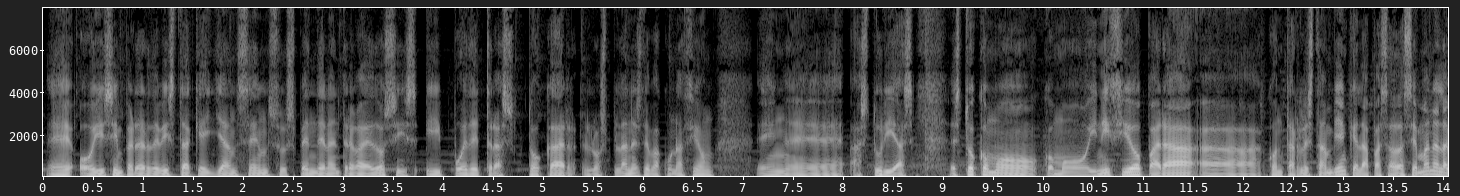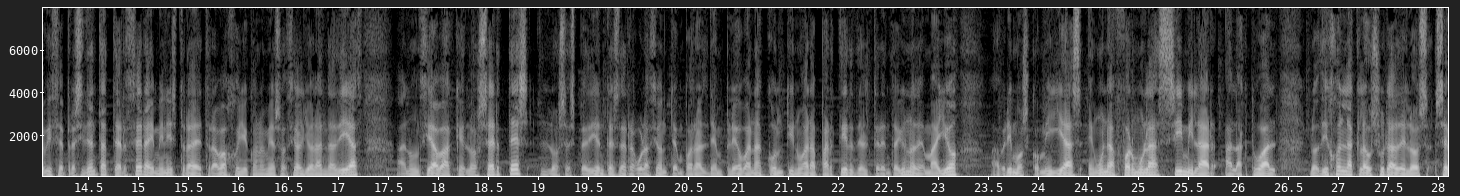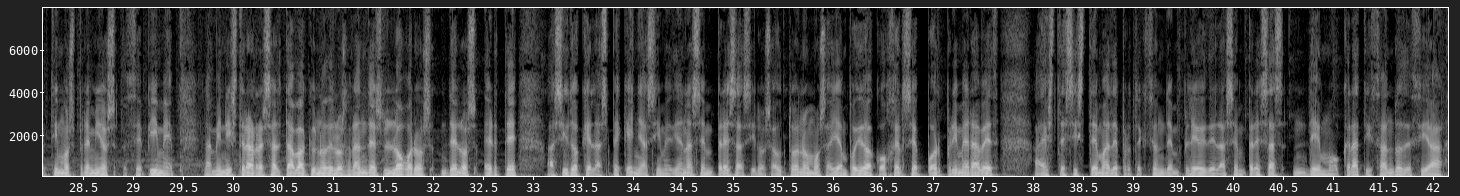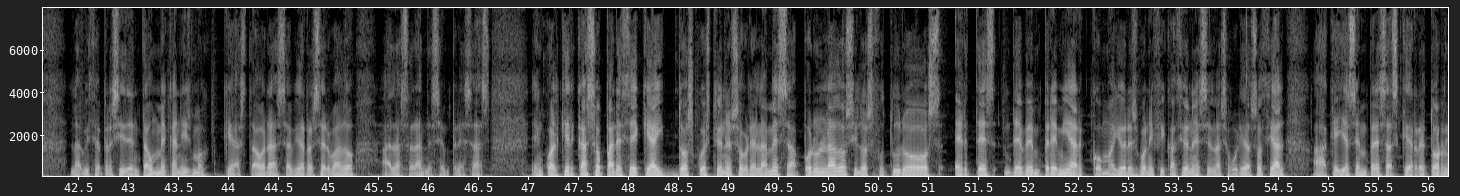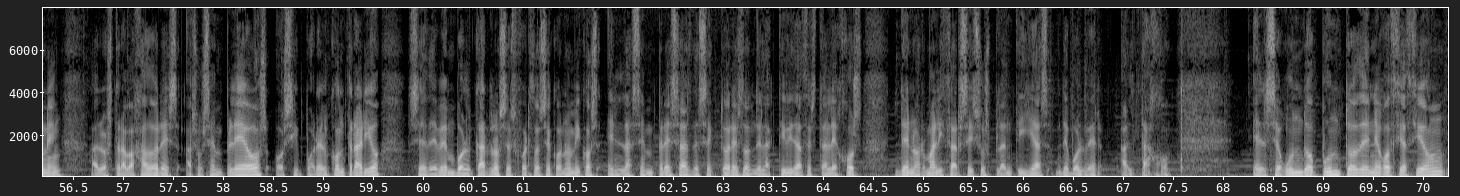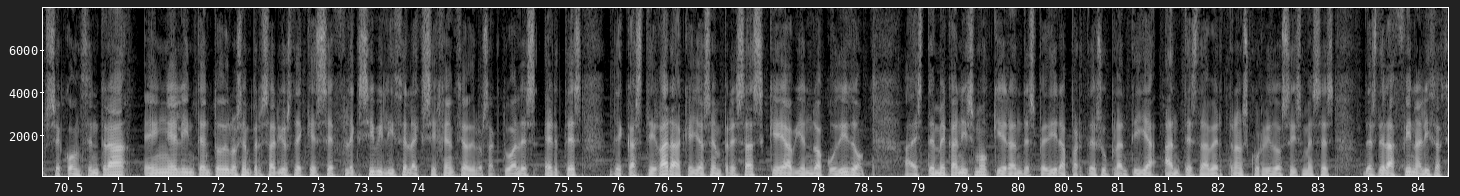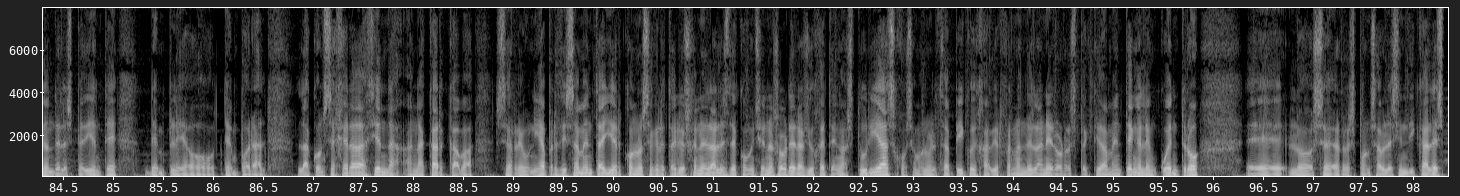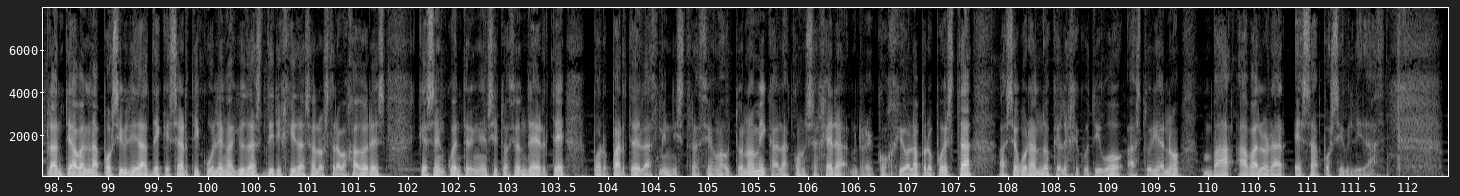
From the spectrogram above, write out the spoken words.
eh, hoy sin perder de vista que Janssen suspende la entrega de dosis y puede trastocar los planes de vacunación en eh, Asturias. Esto como, como inicio para ah, contarles también que la pasada semana la vicepresidenta tercera y ministra de Trabajo y Economía Social, Yolanda Díaz, anunciaba que los ERTES, los expedientes de regulación temporal de empleo, van a continuar a partir del 31 de mayo, abrimos comillas, en una fórmula similar a la actual. Lo dijo en la clausura de los séptimos premios CEPIME. La ministra resaltaba que uno de los grandes logros de los ERTE ha sido que las pequeñas y medianas empresas y los autónomos hayan podido acogerse por primera vez a este sistema de protección de empleo y de las empresas, democratizando, decía la vicepresidenta, un mecanismo que hasta ahora se había reservado a las grandes empresas. En cualquier caso, parece que hay dos cuestiones sobre la mesa. Por un lado, si los futuros ERTES deben premiar con mayores bonificaciones en la seguridad social a aquellas empresas que retornen a los trabajadores a sus empleos o si por el contrario se deben volcar los esfuerzos económicos en las empresas de sectores donde la actividad está lejos de normalizarse y sus plantillas de volver al tajo. El segundo punto de negociación se concentra en el intento de los empresarios de que se flexibilice la exigencia de los actuales ERTES de castigar a aquellas empresas que, habiendo acudido a este mecanismo, quieran despedir a parte de su plantilla antes de haber transcurrido seis meses desde la finalización del expediente de empleo temporal. La consejera de Hacienda, Ana Cárcava, se reunía precisamente ayer con los secretarios generales de Comisiones Obreras y UGT en Asturias, José Manuel Zapico y Javier Fernández Lanero, respectivamente. En el encuentro, eh, los eh, responsables sindicales planteaban la posibilidad de que se articulen ayudas dirigidas a los trabajadores que se encuentren en situación de ERTE por parte de la Administración Autonómica. La consejera recogió la propuesta asegurando que el Ejecutivo asturiano va a valorar esa posibilidad.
